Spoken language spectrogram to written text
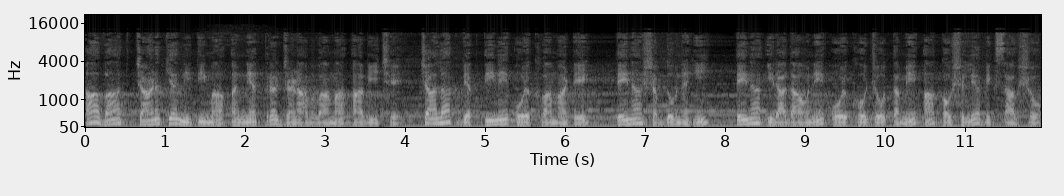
આ વાત ચાણક્ય નીતિમાં અન્યત્ર જણાવવામાં આવી છે. ચાલાક વ્યક્તિને ઓળખવા માટે તેના શબ્દો નહીં, તેના ઈરાદાઓને ઓળખો જો તમે આ કૌશલ્ય વિકસાવશો,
